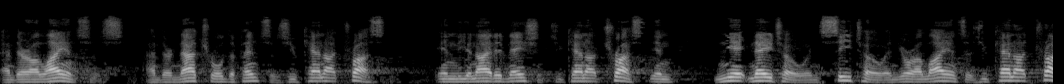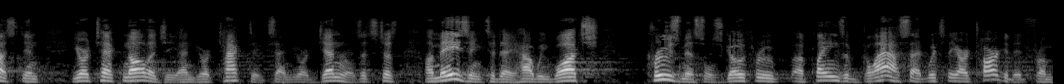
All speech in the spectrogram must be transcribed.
and their alliances and their natural defenses. You cannot trust in the United Nations. You cannot trust in NATO and SEATO and your alliances. You cannot trust in your technology and your tactics and your generals. It's just amazing today how we watch cruise missiles go through uh, planes of glass at which they are targeted from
